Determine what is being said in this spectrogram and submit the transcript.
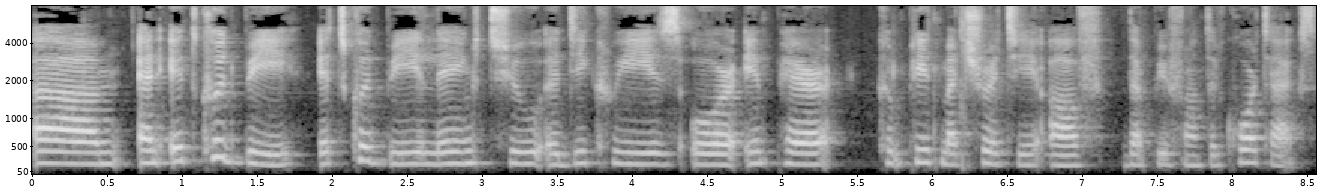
um, and it could be it could be linked to a decrease or impair complete maturity of the prefrontal cortex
